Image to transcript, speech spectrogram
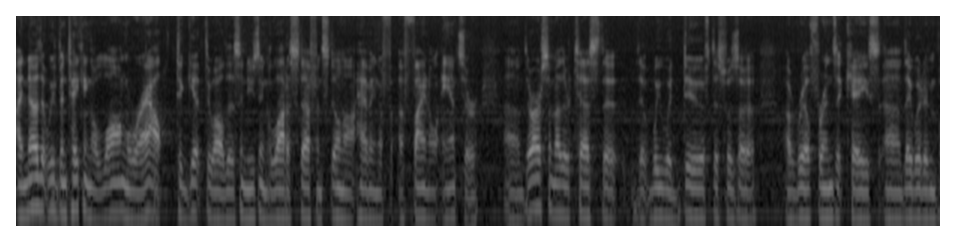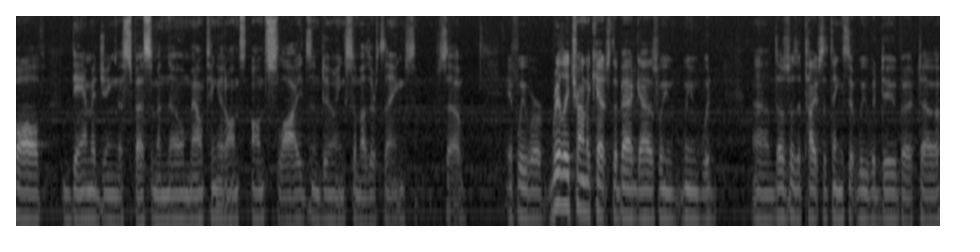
I know that we've been taking a long route to get through all this and using a lot of stuff and still not having a, f- a final answer. Uh, there are some other tests that, that we would do if this was a, a real forensic case. Uh, they would involve damaging the specimen, though, mounting it on, on slides and doing some other things. So, if we were really trying to catch the bad guys, we, we would, uh, those are the types of things that we would do, but uh,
